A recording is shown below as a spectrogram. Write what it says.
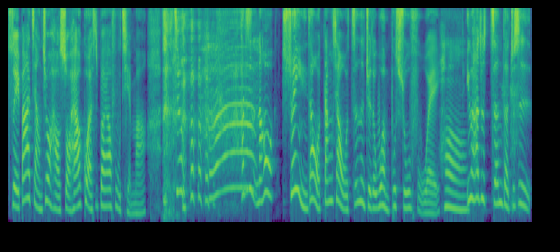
嘴巴讲就好，手还要过来，是不知道要付钱吗？就他就是，然后所以你知道，我当下我真的觉得我很不舒服哎、欸，嗯、因为他就真的就是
